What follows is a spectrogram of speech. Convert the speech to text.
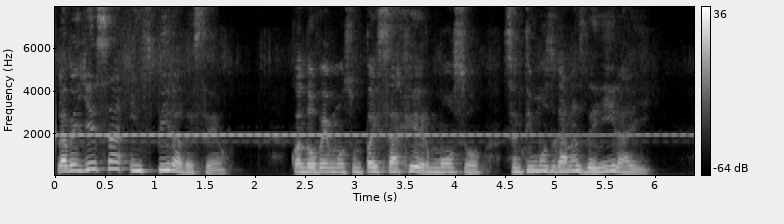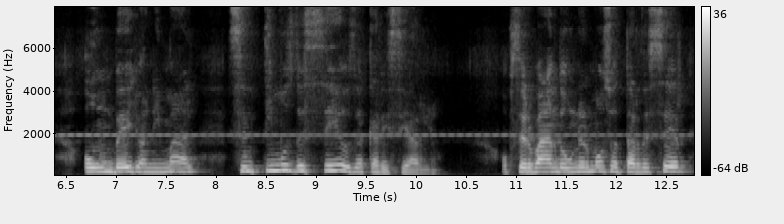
La belleza inspira deseo. Cuando vemos un paisaje hermoso, sentimos ganas de ir ahí. O un bello animal, sentimos deseos de acariciarlo. Observando un hermoso atardecer,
